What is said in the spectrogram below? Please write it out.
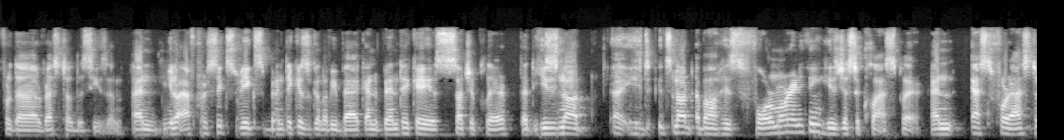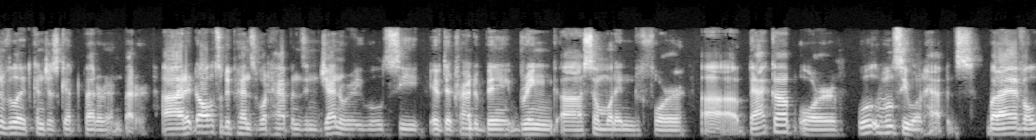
for the rest of the season. And, you know, after six weeks, Benteke is going to be back. And Benteke is such a player that he's not, uh, it's not about his form or anything. He's just a class player. And as for Aston Villa, it can just get better and better. Uh, and it also depends what happens in January. We'll see if they're trying to bring, bring uh, someone in for uh, backup or we'll, we'll see what happens. But I have, a,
